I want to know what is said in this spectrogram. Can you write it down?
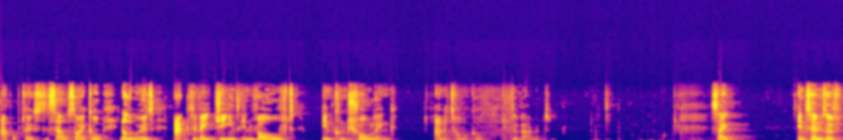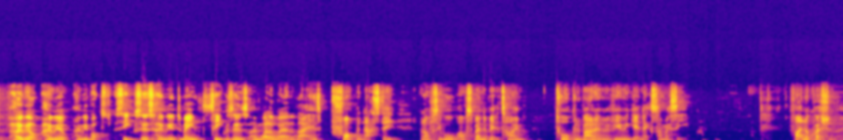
apoptosis, the cell cycle. In other words, activate genes involved in controlling anatomical development. So, in terms of homeo, homeo, homeobox sequences, homeodomain sequences, I'm well aware that that is proper nasty, and obviously we'll, I'll spend a bit of time talking about it, and reviewing it next time I see you. Final question though,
